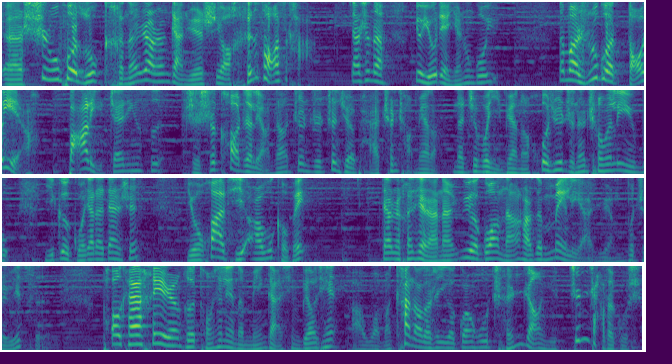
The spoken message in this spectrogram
呃，势如破竹，可能让人感觉是要横扫奥斯卡，但是呢，又有点严重过誉。那么，如果导演啊，巴里詹金斯只是靠这两张政治正确牌撑场面了，那这部影片呢，或许只能成为另一部《一个国家的诞生》，有话题而无口碑。但是很显然呢，月光男孩的魅力啊远不止于此。抛开黑人和同性恋的敏感性标签啊，我们看到的是一个关乎成长与挣扎的故事，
